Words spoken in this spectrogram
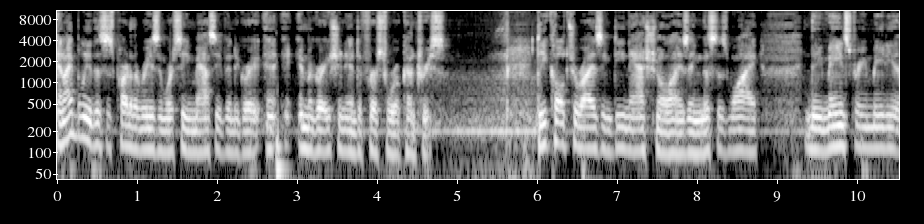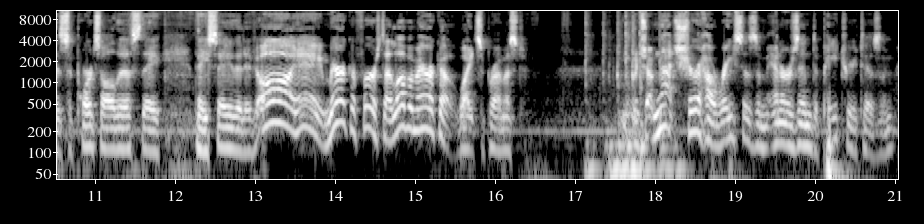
And I believe this is part of the reason we're seeing massive integra- immigration into first world countries Deculturizing, denationalizing. This is why the mainstream media supports all this they they say that if oh hey America first, I love America, white supremacist. Which I'm not sure how racism enters into patriotism.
